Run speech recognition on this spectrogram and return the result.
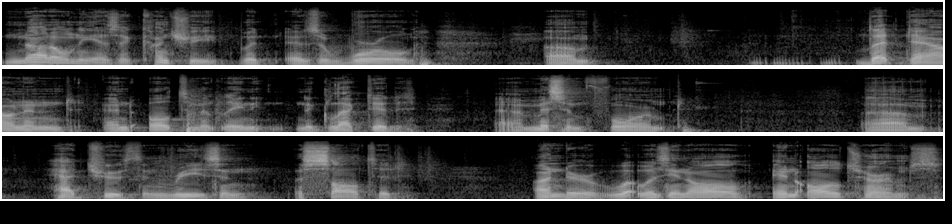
not only as a country but as a world um, let down and and ultimately neglected, uh, misinformed, um, had truth and reason assaulted under what was in all in all terms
